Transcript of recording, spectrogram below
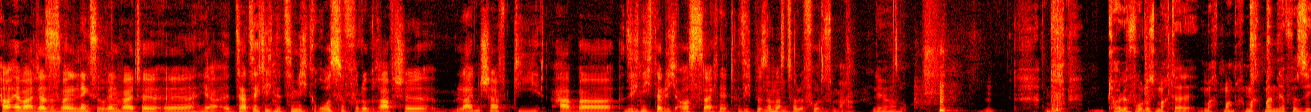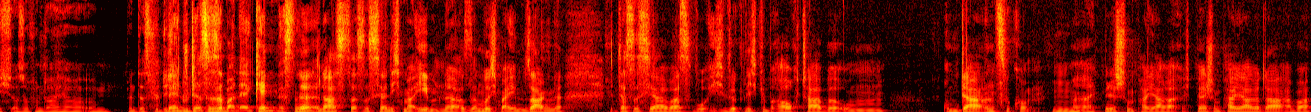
However, das ist meine längste Brennweite. Äh, ja, tatsächlich eine ziemlich große fotografische Leidenschaft, die aber sich nicht dadurch auszeichnet, dass ich besonders Mhm. tolle Fotos mache. Ja. So. Pff, tolle Fotos macht, er, macht, macht, macht man ja für sich. Also von daher, ähm, wenn das für dich. Ja, du, das ist aber eine Erkenntnis, ne, Lars? Das ist ja nicht mal eben, ne? Also da muss ich mal eben sagen, ne? Das ist ja was, wo ich wirklich gebraucht habe, um, um da anzukommen. Mhm. Ja, ich bin jetzt schon ein paar Jahre, ich bin ja schon ein paar Jahre da, aber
